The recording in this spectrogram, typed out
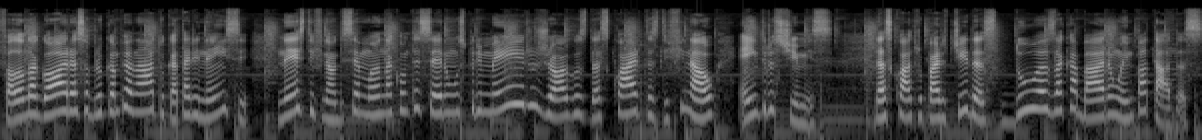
Falando agora sobre o campeonato catarinense, neste final de semana aconteceram os primeiros jogos das quartas de final entre os times. Das quatro partidas, duas acabaram empatadas.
